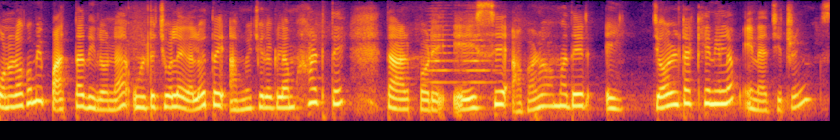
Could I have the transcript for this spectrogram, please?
কোনো রকমই পাত্তা দিল না, উল্টে চলে গেল, তাই আমিও চলে গেলাম হাঁটতে। তারপরে এসে আবারও আমাদের এই জলটা খেয়ে নিলাম এনার্জি ড্রিঙ্কস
